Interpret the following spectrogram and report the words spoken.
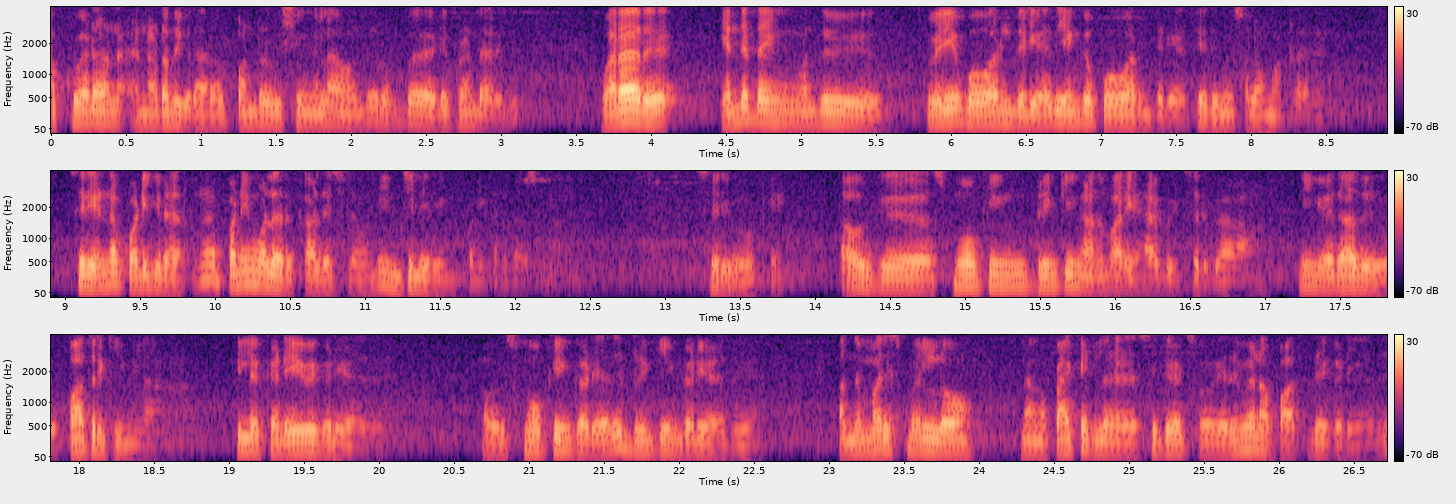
ஆக்வேர்டாக நடந்துக்கிறார். அவர் பண்ணுற விஷயங்கள்லாம் வந்து ரொம்ப டிஃப்ரெண்ட்டாக இருக்குது வராரு. எந்த டைம் வந்து வெளியே போவார்னு தெரியாது. எங்கே போவார்னு தெரியாது. எதுவுமே சொல்ல மாட்டாரு சரி என்ன படிக்கிறாருன்னா பனிமலர் காலேஜில் வந்து இன்ஜினியரிங் படிக்கிறதா சொன்னாங்க. சரி ஓகே அவருக்கு ஸ்மோக்கிங் ட்ரிங்கிங் அந்த மாதிரி ஹேபிட்ஸ் இருக்கா? நீங்கள் ஏதாவது பார்த்துருக்கீங்களா? இல்லை கிடையவே கிடையாது. அவர் ஸ்மோக்கிங் கிடையாது ட்ரிங்கிங் கிடையாது. அந்த மாதிரி ஸ்மெல்லோ நாங்கள் பேக்கெட்டில் சிகரெட்ஸோ எதுவுமே நான் பார்த்ததே கிடையாது.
